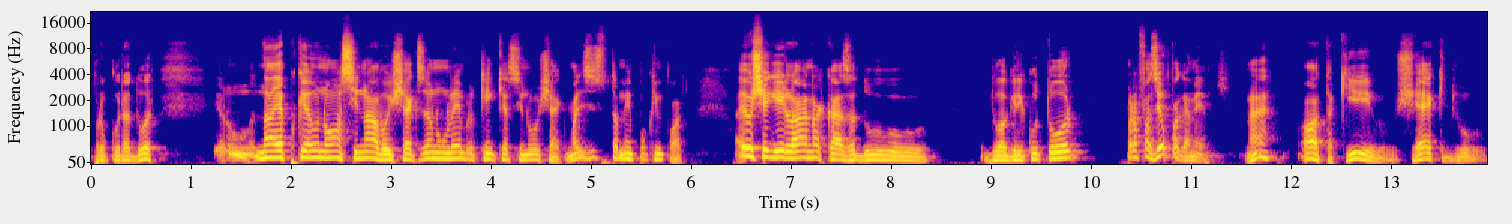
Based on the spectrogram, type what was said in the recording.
procurador. Eu, na época eu não assinava os cheques, eu não lembro quem que assinou o cheque, mas isso também pouco importa. Aí eu cheguei lá na casa do, do agricultor para fazer o pagamento, né? Ó, tá aqui o cheque do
